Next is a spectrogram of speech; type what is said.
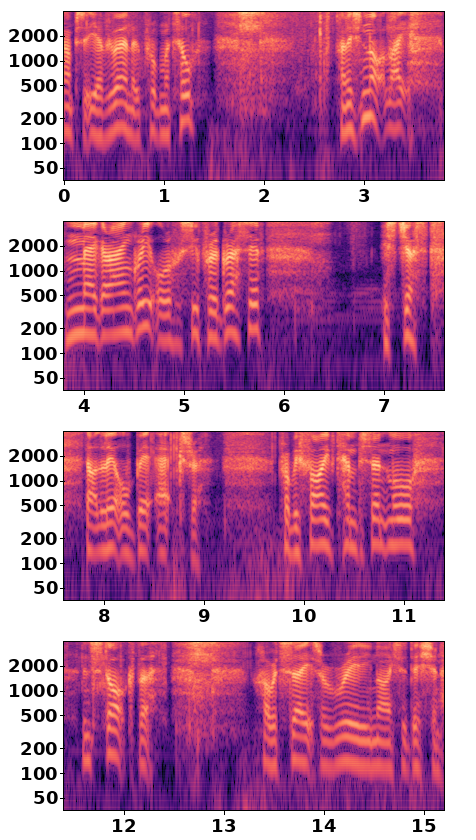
absolutely everywhere, no problem at all. And it's not like mega angry or super aggressive. It's just that little bit extra. Probably 5-10% more than stock, but I would say it's a really nice addition.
